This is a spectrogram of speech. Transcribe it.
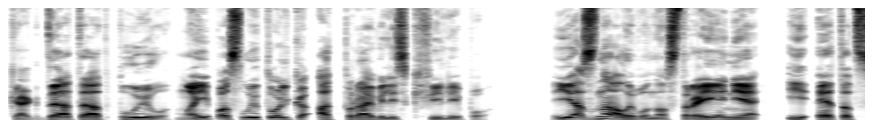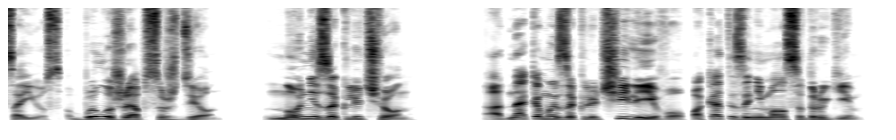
«Когда ты отплыл, мои послы только отправились к Филиппу. Я знал его настроение, и этот союз был уже обсужден, но не заключен. Однако мы заключили его, пока ты занимался другим.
